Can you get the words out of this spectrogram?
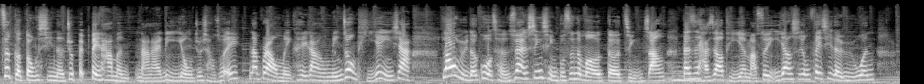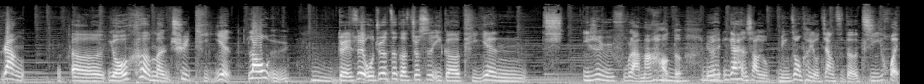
这个东西呢，就被被他们拿来利用，就想说，哎，那不然我们也可以让民众体验一下捞鱼的过程。虽然心情不是那么的紧张，嗯、但是还是要体验嘛。所以一样是用废弃的余温，让呃游客们去体验捞鱼。嗯，对，所以我觉得这个就是一个体验。一日渔夫啦，蛮好的，因为应该很少有民众可以有这样子的机会。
